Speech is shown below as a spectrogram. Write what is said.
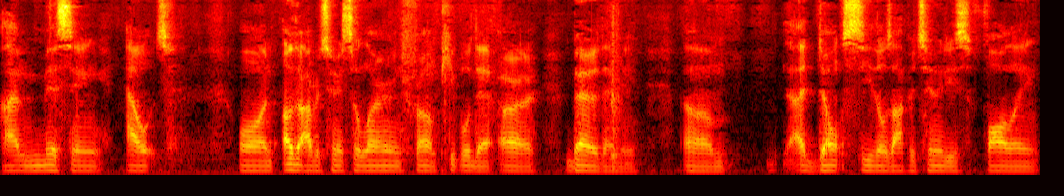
I'm missing out on other opportunities to learn from people that are better than me. Um, I don't see those opportunities falling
